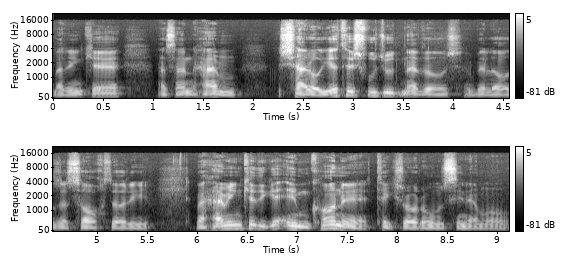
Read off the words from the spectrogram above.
برای اینکه اصلا هم شرایطش وجود نداشت به لحاظ ساختاری و همین که دیگه امکان تکرار اون سینما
